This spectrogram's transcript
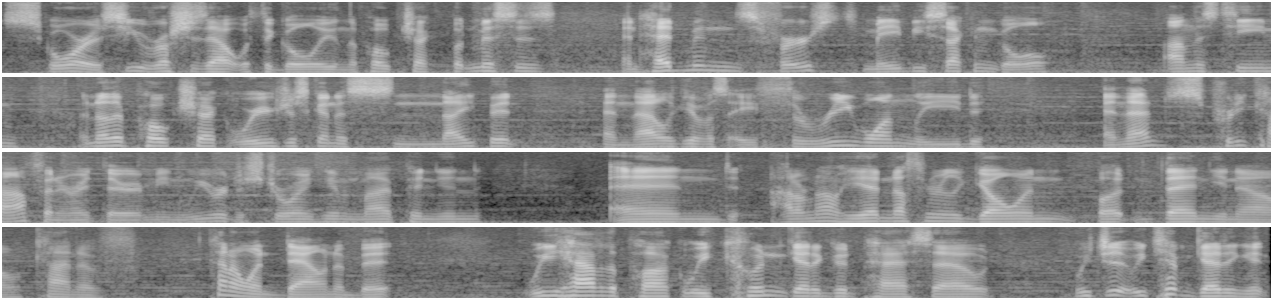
score as he rushes out with the goalie in the poke check, but misses. And Hedman's first, maybe second goal on this team. Another poke check. We're just going to snipe it, and that'll give us a 3-1 lead. And that's pretty confident right there. I mean, we were destroying him, in my opinion. And I don't know, he had nothing really going, but then, you know, kind of kind of went down a bit. We have the puck. We couldn't get a good pass out. We we kept getting it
